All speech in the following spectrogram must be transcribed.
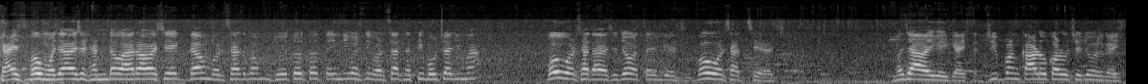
ગાઈસ બહુ મજા આવે છે, ઠંડો વારો આવે છે, એકદમ વરસાદમાં. જોતો તો ત્રણ દિવસથી વરસાદ નથી બહુચાજીમાં બહુ વરસાદ આવે છે, જો, ત્રણ દિવસથી. બહુ વરસાદ છે આજ. મજા આવી ગઈ ગાઈસ હજી પણ કાળું કાળું છે, જો ગાઈસ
